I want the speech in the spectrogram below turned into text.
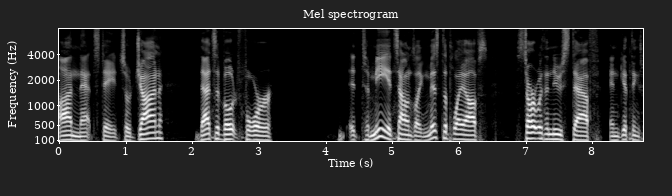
on that stage. So, John, that's a vote for it. To me, it sounds like miss the playoffs, start with a new staff, and get things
